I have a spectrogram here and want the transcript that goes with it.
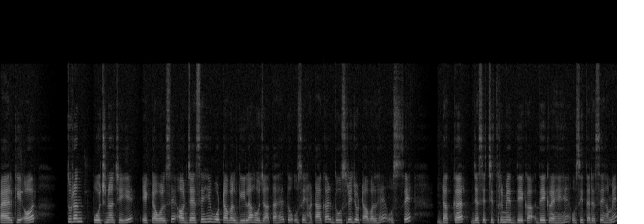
पैर की ओर तुरंत पोछना चाहिए एक टवल से। और जैसे ही वो टवल गीला हो जाता है तो उसे हटाकर दूसरी जो टवल है उससे ढककर, जैसे चित्र में देखा, देख रहे हैं, उसी तरह से हमें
